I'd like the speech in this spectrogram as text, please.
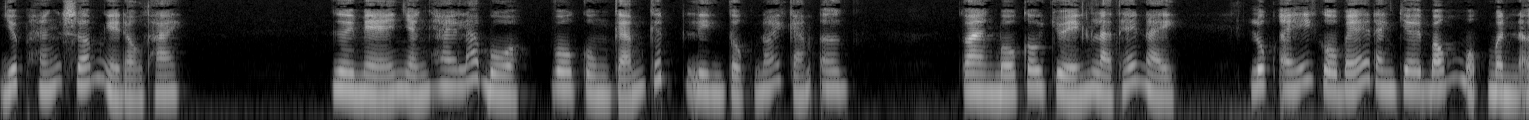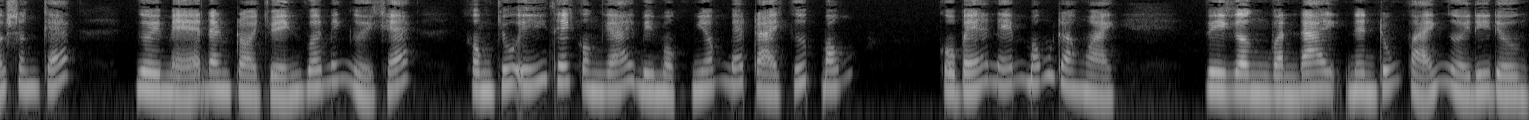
Giúp hắn sớm ngày đầu thai. Người mẹ nhận hai lá bùa, Vô cùng cảm kích, liên tục nói cảm ơn. Toàn bộ câu chuyện là thế này. Lúc ấy cô bé đang chơi bóng một mình ở sân cát, Người mẹ đang trò chuyện với mấy người khác không chú ý thấy con gái bị một nhóm bé trai cướp bóng. Cô bé ném bóng ra ngoài. Vì gần vành đai nên trúng phải người đi đường.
